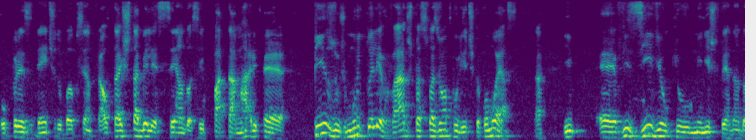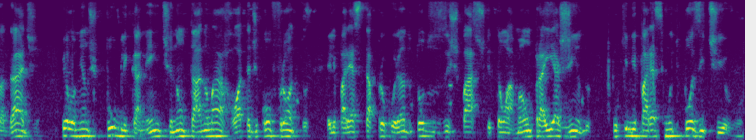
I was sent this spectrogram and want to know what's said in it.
o presidente do Banco Central está estabelecendo assim, patamar, é, pisos muito elevados para se fazer uma política como essa. Tá? E é visível que o ministro Fernando Haddad, pelo menos publicamente, não está numa rota de confronto. Ele parece estar procurando todos os espaços que estão à mão para ir agindo, o que me parece muito positivo.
